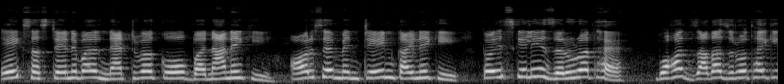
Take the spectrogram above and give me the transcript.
एक सस्टेनेबल नेटवर्क को बनाने की और उसे मेंटेन करने की तो इसके लिए ज़रूरत है, बहुत ज़्यादा ज़रूरत है कि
